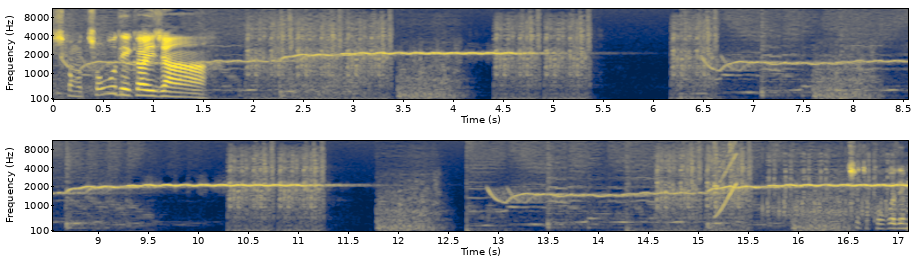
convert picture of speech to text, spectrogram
しかも超でかいじゃん。ここで迎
